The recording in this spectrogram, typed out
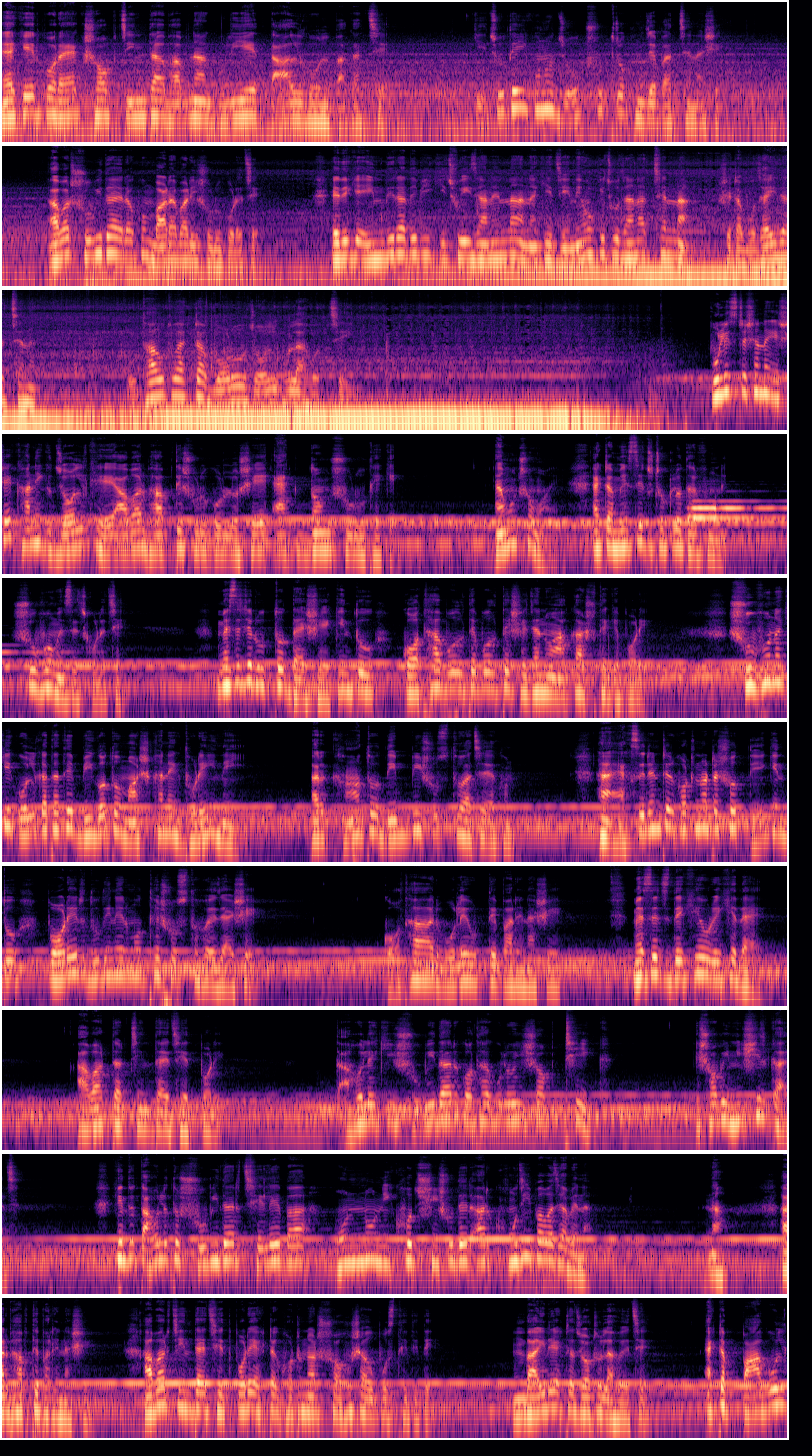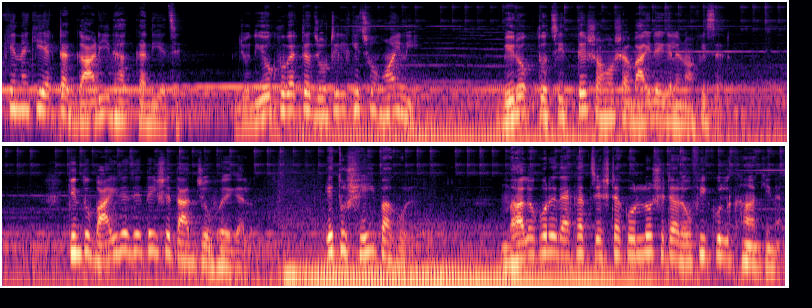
একের পর এক সব চিন্তা ভাবনা গুলিয়ে তাল গোল পাকাচ্ছে। কিছুতেই কোনো যোগসূত্র খুঁজে পাচ্ছে না সে। আবার সুবিধা এরকম বাড়াবাড়ি শুরু করেছে। এদিকে ইন্দিরা দেবী কিছুই জানেন না, নাকি জেনেও কিছু জানাচ্ছেন না, সেটা বোঝাই যাচ্ছে না। কোথাও তো একটা বড় জল ঘোলা হচ্ছেই। পুলিশ স্টেশনে এসে খানিক জল খেয়ে আবার ভাবতে শুরু করল সে একদম শুরু থেকে। এমন সময় একটা মেসেজ ঢুকলো তার ফোনে। শুভ মেসেজ করেছে। মেসেজের উত্তর দেয় সে, কিন্তু কথা বলতে বলতে সে যেন আকাশ থেকে পড়ে। শুভ নাকি কলকাতাতে বিগত মাসখানেক ধরেই নেই? আর খাঁ তো দিব্যি সুস্থ আছে এখন। হ্যাঁ অ্যাক্সিডেন্টের ঘটনাটা সত্যি, কিন্তু পরের দুদিনের মধ্যে সুস্থ হয়ে যায় সে। কথা আর বলে উঠতে পারে না সে। মেসেজ দেখেও রেখে দেয়। আবার তার চিন্তায় ছেদ পড়ে। তাহলে কি সুবিধার কথাগুলোই সব ঠিক? এসবই নিশির কাজ। কিন্তু তাহলে তো সুবিধার ছেলে বা অন্য নিখোঁজ শিশুদের আর খোঁজই পাওয়া যাবে না। না, আর ভাবতে পারে না সে। আবার চিন্তায় ছেদ পড়ে একটা ঘটনার সহসা উপস্থিতিতে। বাইরে একটা জটলা হয়েছে। একটা পাগলকে নাকি একটা গাড়ি ধাক্কা দিয়েছে। যদিও খুব একটা জটিল কিছু হয়নি। বিরক্ত চিত্তে সহসা বাইরে গেলেন অফিসার। কিন্তু বাইরে যেতেই সে তাজ্জব হয়ে গেল। এ তো সেই পাগল। ভালো করে দেখার চেষ্টা করল সেটা রফিকুল খাঁ কিনা।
